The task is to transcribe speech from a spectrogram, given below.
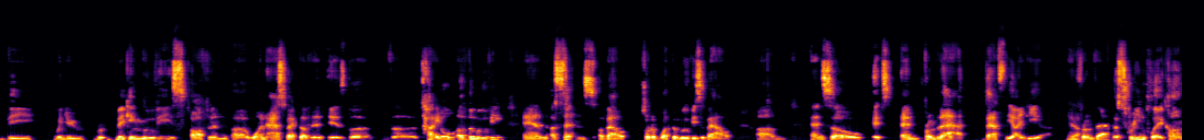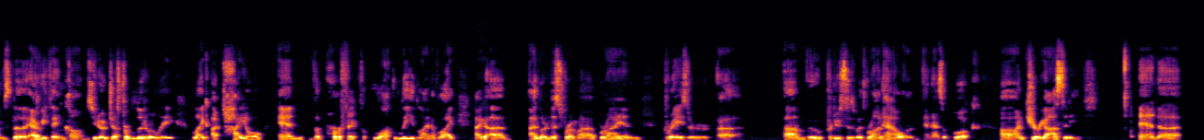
the when you are making movies, often uh, one aspect of it is the the title of the movie and a sentence about sort of what the movie's about. Um, and so it's and from that, that's the idea. Yeah. And from that, the screenplay comes, the everything comes. You know, just from literally like a title and the perfect lead line of like I uh, I learned this from uh, Brian Grazer, uh, um, who produces with Ron Howard and has a book uh, on curiosity, and uh,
